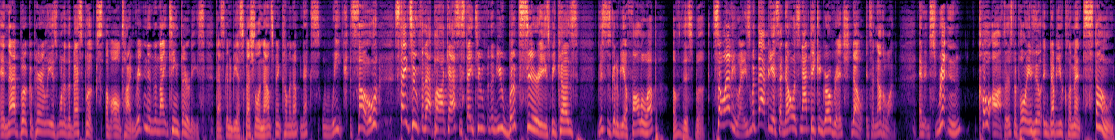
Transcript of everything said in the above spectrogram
and that book apparently is one of the best books of all time, written in the 1930s. That's going to be a special announcement coming up next week. So stay tuned for that podcast and stay tuned for the new book series because this is going to be a follow up of this book. So anyways, with that being said, no, it's not Think and Grow Rich. No, it's another one. And it's written co-authors Napoleon Hill and W. Clement Stone.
